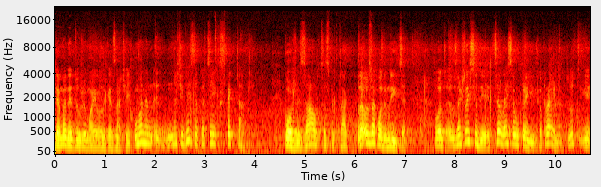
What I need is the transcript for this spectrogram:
для мене дуже має велике значення. У мене е, наче виставка це як спектакль. Кожний зал це спектакль. Ось заходимо, дивіться. От е, зайшли сюди, це Леся Українка, правильно? Тут і,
